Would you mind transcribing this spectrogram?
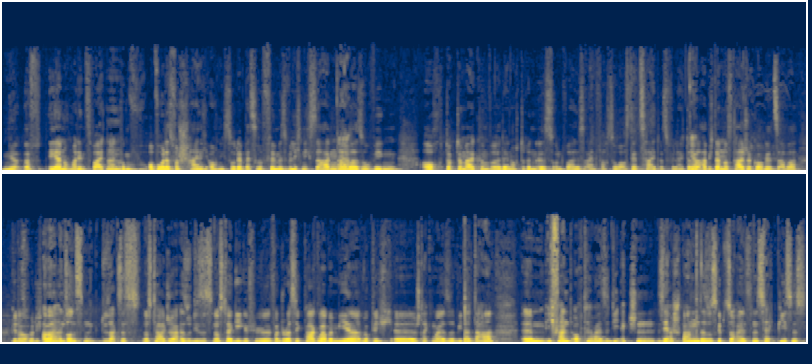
mir eher nochmal den zweiten angucken, obwohl das wahrscheinlich auch nicht so der bessere Film ist, will ich nicht sagen, Ja. aber so wegen auch Dr. Malcolm, weil der noch drin ist und weil es einfach so aus der Zeit ist vielleicht. Da Ja. habe ich dann Nostalgia-Goggles, aber Genau. das würde ich Aber ansonsten, du sagst es, Nostalgia, also dieses Nostalgiegefühl von Jurassic Park war bei mir wirklich äh, streckenweise wieder da. Ähm, ich fand auch teilweise die Action sehr spannend. Also es gibt so einzelne Set-Pieces,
